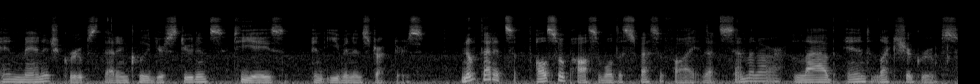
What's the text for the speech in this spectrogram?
and manage groups that include your students, TAs, and even instructors. Note that it's also possible to specify that seminar, lab, and lecture groups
